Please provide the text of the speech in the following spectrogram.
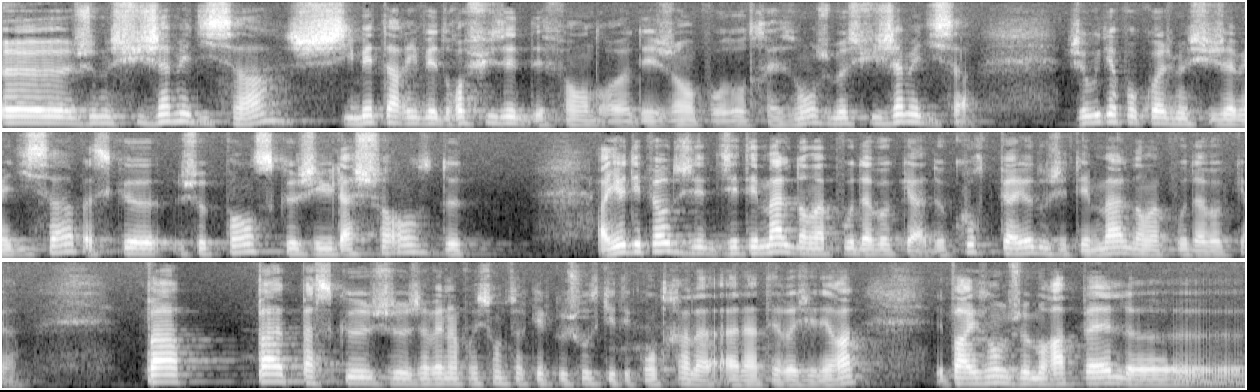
Euh, je me suis jamais dit ça. Il m'est arrivé de refuser de défendre des gens pour d'autres raisons. Je me suis jamais dit ça. Je vais vous dire pourquoi je me suis jamais dit ça, parce que je pense que j'ai eu la chance de alors, il y a eu des périodes où j'étais mal dans ma peau d'avocat, de courtes périodes où j'étais mal dans ma peau d'avocat. Pas, pas parce que j'avais l'impression de faire quelque chose qui était contraire à l'intérêt général. Et par exemple, je me rappelle euh,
